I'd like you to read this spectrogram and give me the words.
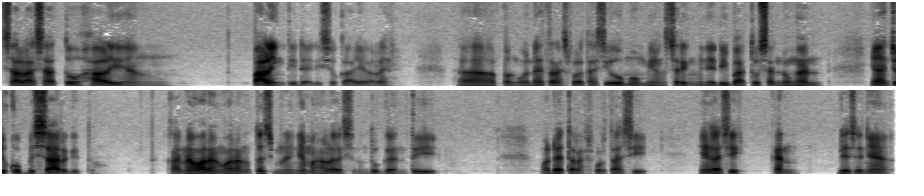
salah satu hal yang paling tidak disukai oleh uh, pengguna transportasi umum yang sering menjadi batu sandungan yang cukup besar gitu. Karena orang-orang tuh sebenarnya males untuk ganti moda transportasi. Ya gak sih? Kan biasanya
